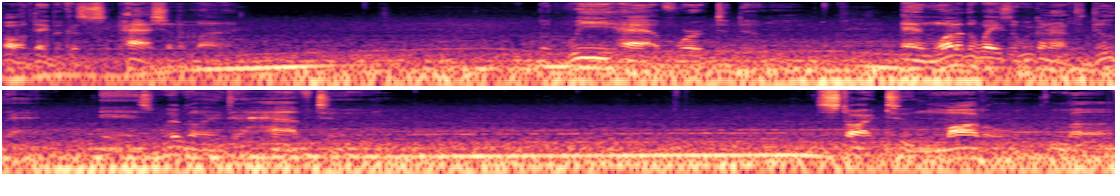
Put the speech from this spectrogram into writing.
all day because it's a passion of mine. We have work to do. And one of the ways that we're going to have to do that is we're going to have to start to model love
